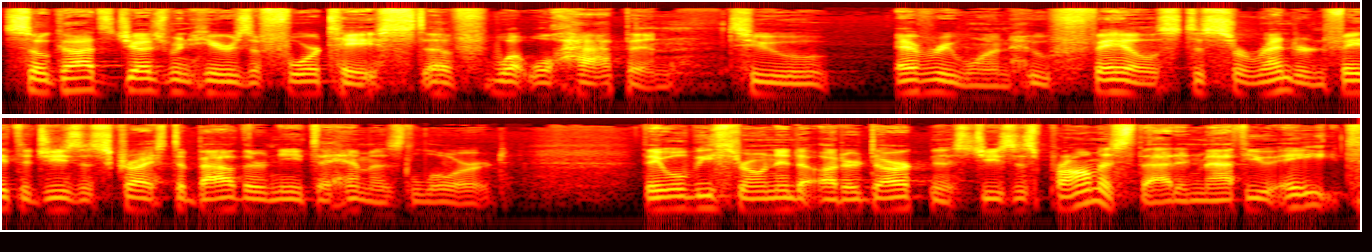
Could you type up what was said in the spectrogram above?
So, God's judgment here is a foretaste of what will happen to everyone who fails to surrender in faith to Jesus Christ, to bow their knee to Him as Lord. They will be thrown into utter darkness. Jesus promised that in Matthew 8.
